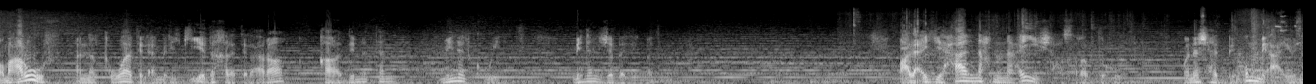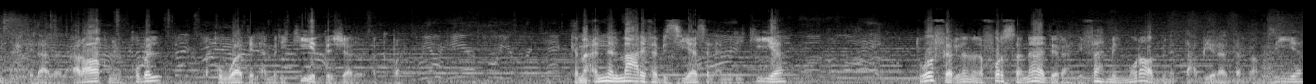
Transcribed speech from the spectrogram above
ومعروف أن القوات الأمريكية دخلت العراق قادمة من الكويت. من الجبل المدمور. وعلى أي حال نحن نعيش عصر الظهور ونشهد بأم أعيننا احتلال العراق من قبل القوات الأمريكية الدجال الأكبر. كما أن المعرفة بالسياسة الأمريكية توفر لنا فرصة نادرة لفهم المراد من التعبيرات الرمزية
